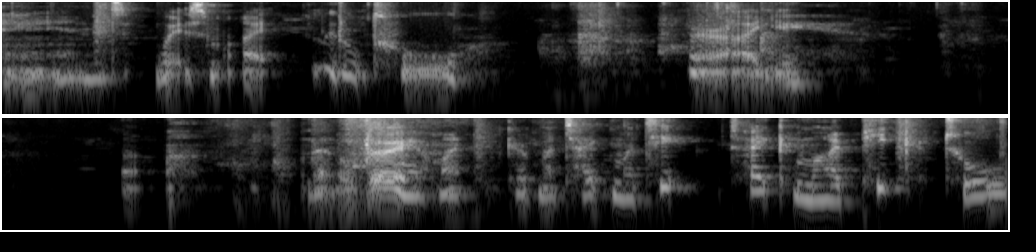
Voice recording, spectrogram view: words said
And where's my little tool? Where are you? That'll. I might go my take my tick, take my pick tool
